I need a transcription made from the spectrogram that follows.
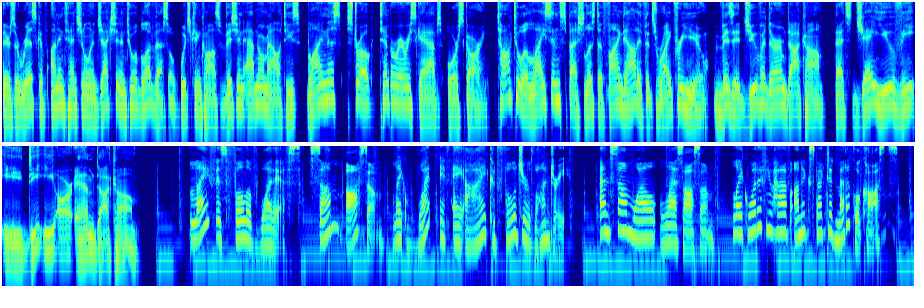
There's a risk of unintentional injection into a blood vessel, which can cause vision abnormalities, blindness, stroke, temporary scabs, or scarring. Talk to a licensed specialist to find out if it's right for you. Visit juvederm.com. That's J U V E D E R M.com. Life is full of what ifs. Some awesome, like what if AI could fold your laundry? And some, well, less awesome, like what if you have unexpected medical costs?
